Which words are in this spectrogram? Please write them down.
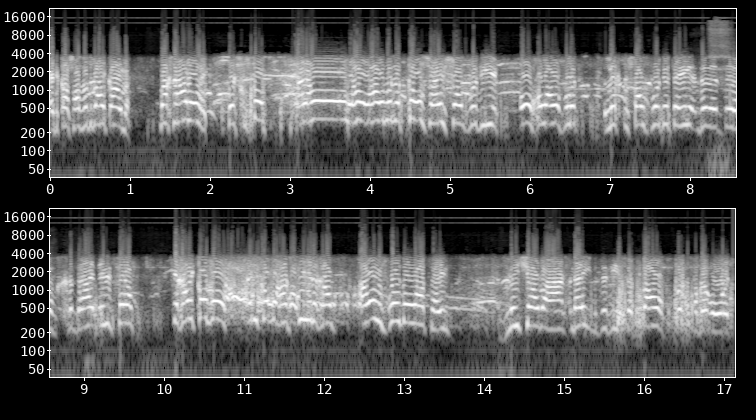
En de kan zal erbij komen. Max Aardewerk wordt gestopt. En oh, oh, oh, wat een kans heeft Zandvoort hier. Ongelooflijk. Ligt de Zandvoort de, gedraaid in het veld. Je gaat de koppel. En die koppel gaat vierde kant over de lat heen. Michel de Haan. Nee, dit is bal van de oort.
